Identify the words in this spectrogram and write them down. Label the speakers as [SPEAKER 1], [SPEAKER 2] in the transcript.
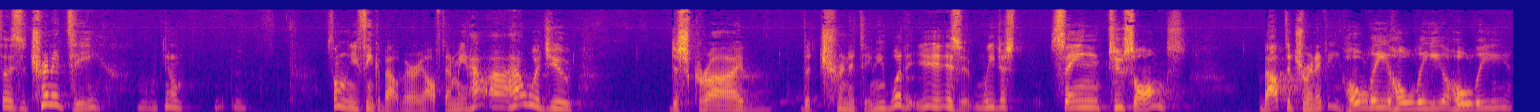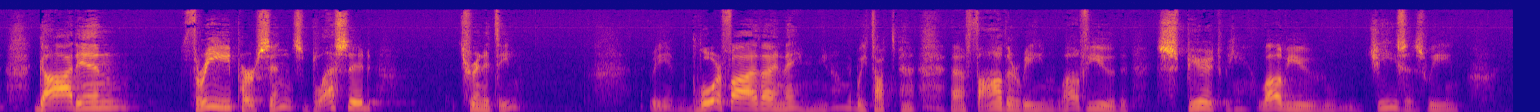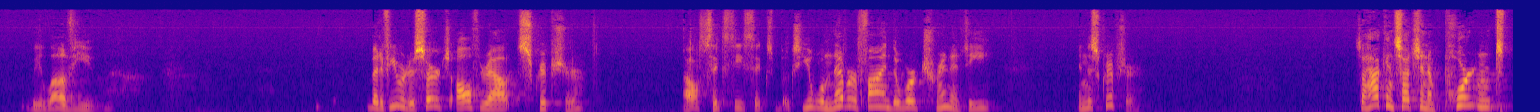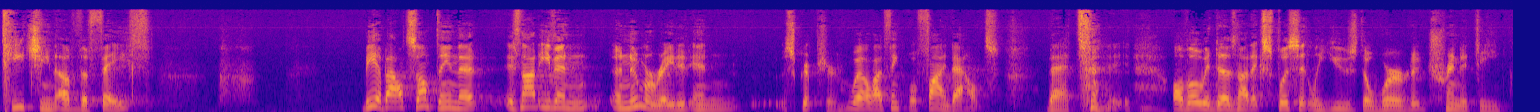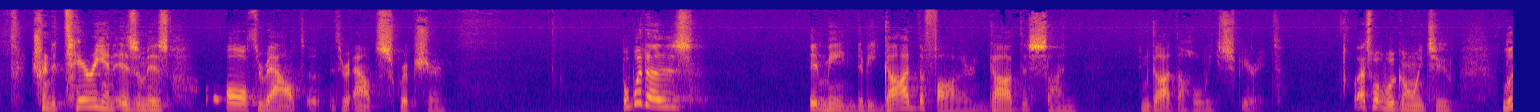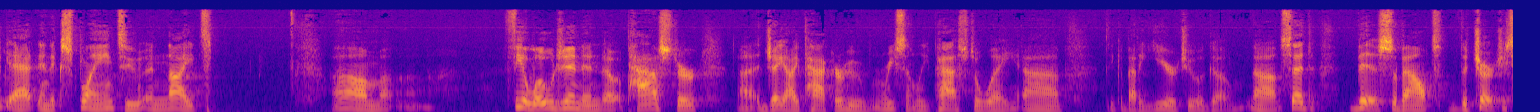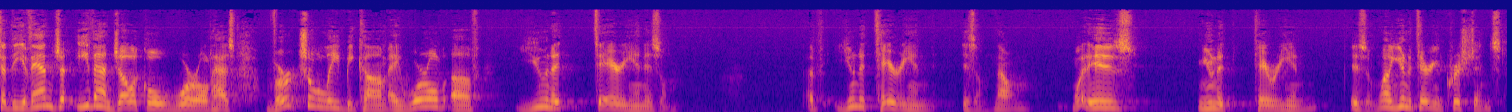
[SPEAKER 1] So this Trinity, you know, something you think about very often. I mean, how, how would you describe the Trinity? I mean, what is it? We just sing two songs about the Trinity Holy, holy, holy, God in three persons, blessed Trinity. We glorify thy name. You know, we talked about uh, Father, we love you. The Spirit, we love you. Jesus, we, we love you. But if you were to search all throughout Scripture, all 66 books, you will never find the word Trinity in the Scripture. So, how can such an important teaching of the faith be about something that is not even enumerated in Scripture? Well, I think we'll find out that although it does not explicitly use the word Trinity, Trinitarianism is all throughout, throughout Scripture. But what does it mean to be God the Father, God the Son, and God the Holy Spirit? Well, that's what we're going to look at and explain tonight. Um, theologian and uh, pastor uh, J.I. Packer, who recently passed away, uh, I think about a year or two ago, uh, said this about the church. He said, The evangel- evangelical world has virtually become a world of Unitarianism. Of Unitarianism. Now, what is Unitarianism? Well, Unitarian Christians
